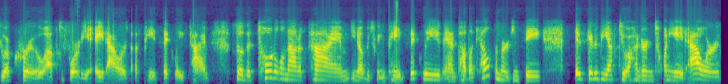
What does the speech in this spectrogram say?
to accrue up to 48 hours of paid sick leave time. So the total amount of time, you know, between paid sick leave and public health emergency is going to be up to 128 hours,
